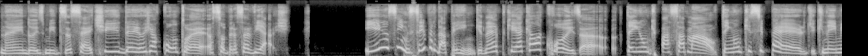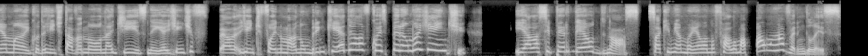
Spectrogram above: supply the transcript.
né, em 2017, e daí eu já conto é, sobre essa viagem. E assim, sempre dá perrengue, né? Porque é aquela coisa, tem um que passa mal, tem um que se perde, que nem minha mãe, quando a gente tava no, na Disney, a gente, a gente foi numa- num brinquedo e ela ficou esperando a gente. E ela se perdeu de nós. Só que minha mãe, ela não fala uma palavra em inglês.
